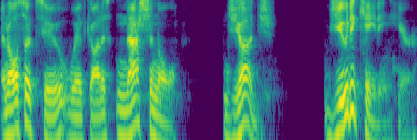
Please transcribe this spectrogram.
and also, too, with God as national judge, judicating here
